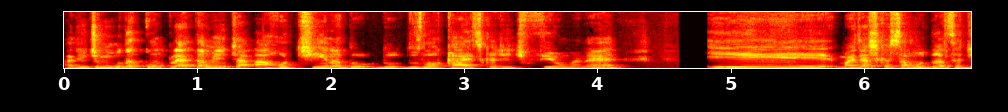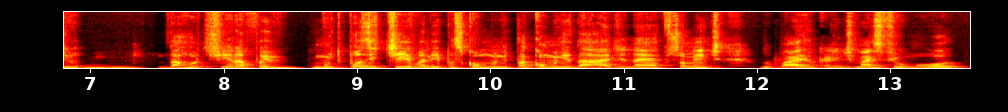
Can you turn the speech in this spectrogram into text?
a gente muda completamente a, a rotina do, do, dos locais que a gente filma, né? E, mas acho que essa mudança de, da rotina foi muito positiva ali para comuni a comunidade, né? Principalmente do bairro que a gente mais filmou.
